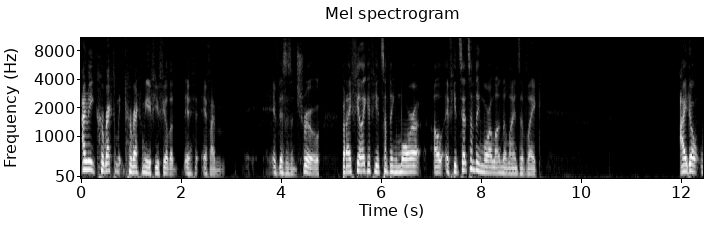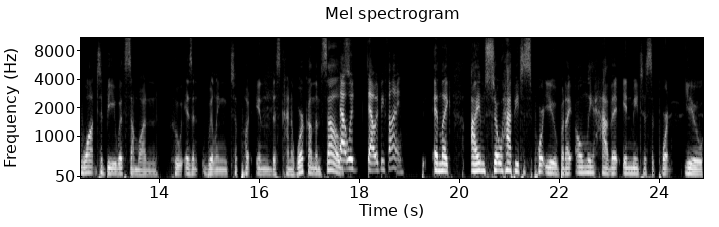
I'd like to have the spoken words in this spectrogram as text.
i mean correct me correct me if you feel that if if i'm if this isn't true but i feel like if he had something more if he'd said something more along the lines of like I don't want to be with someone who isn't willing to put in this kind of work on themselves. that would that would be fine and like I'm so happy to support you, but I only have it in me to support you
